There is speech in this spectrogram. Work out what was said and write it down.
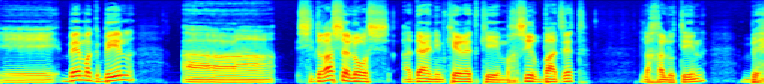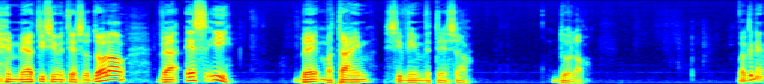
אה, במקביל, השדרה 3 עדיין נמכרת כמכשיר בדזט לחלוטין. ב-199 דולר, וה-SE ב-279 דולר. מגניב.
